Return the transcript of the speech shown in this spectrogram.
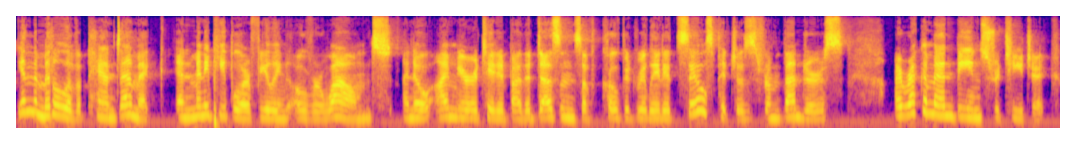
in the middle of a pandemic and many people are feeling overwhelmed, I know I'm irritated by the dozens of COVID related sales pitches from vendors, I recommend being strategic.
